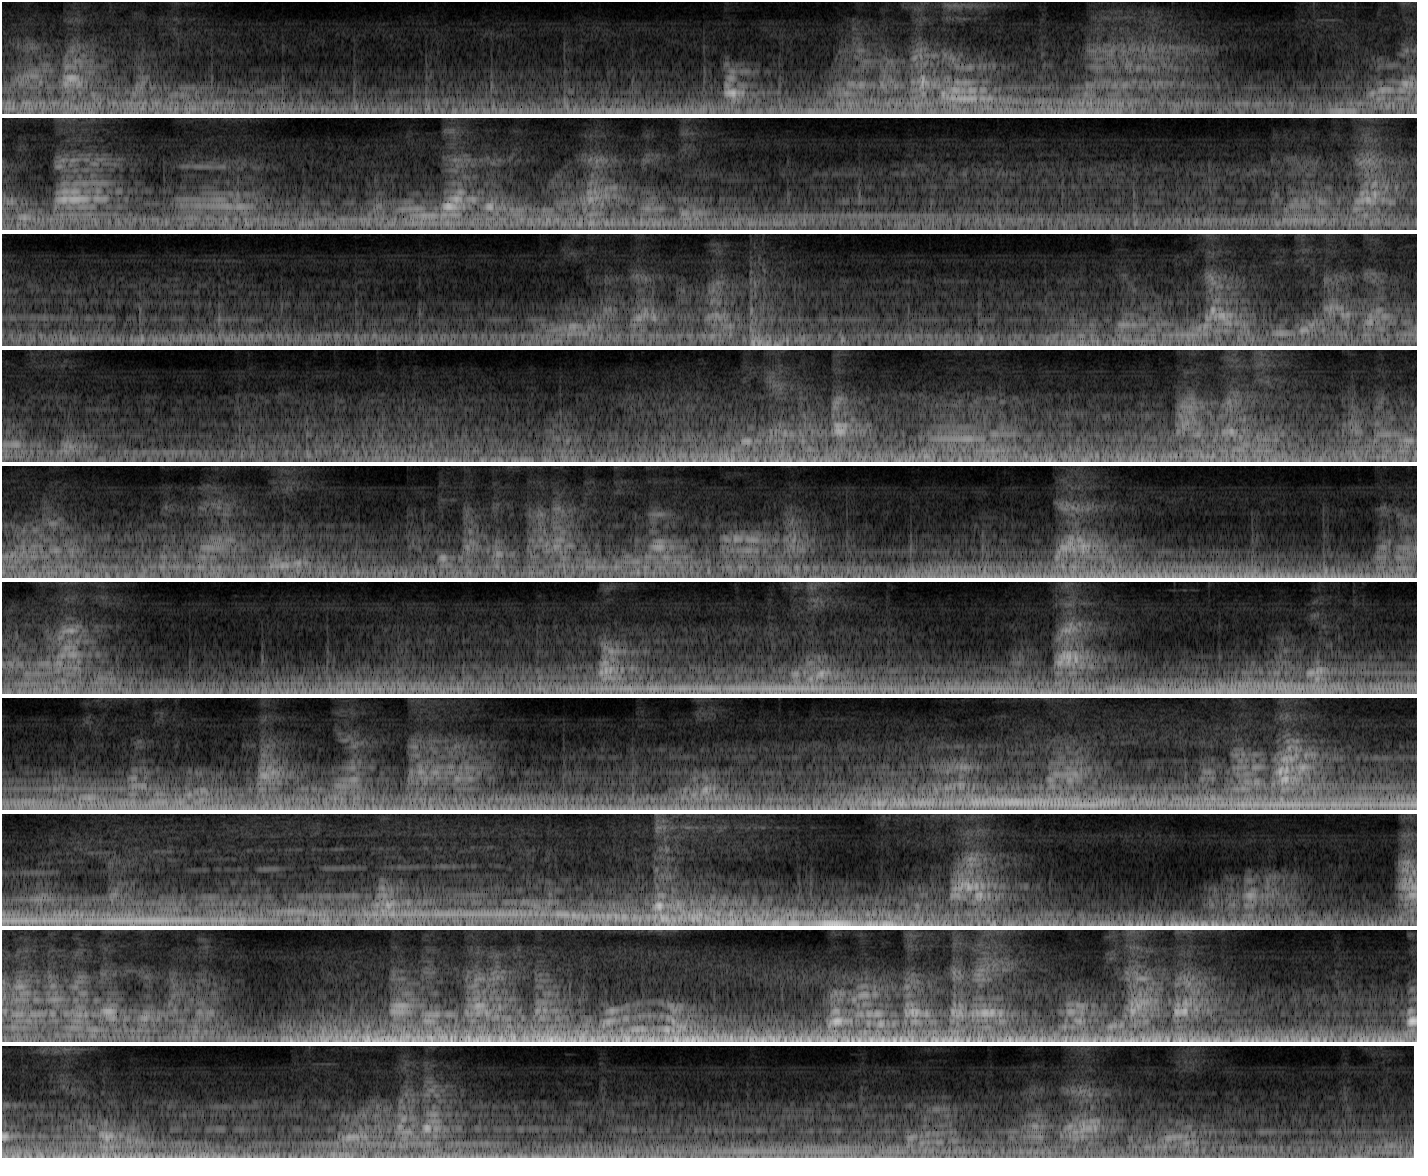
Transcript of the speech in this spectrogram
Ada apa di sebelah kiri? menambah suatu nah lu nggak bisa uh, menghindar dari gua ya racing ada lagi kah? Ini nggak ada aman. Nah, jangan bilang di sini ada musuh. Oh, ini kayak tempat uh, taman ya. Taman dulu orang rekreasi tapi sampai sekarang ditinggalin orang. Dan gak ada orangnya lagi oh sini. Dapat ambil. Oh, bisa dibuka ternyata. Ini? Oh bisa. Nah, sampah nggak bisa. Oh. Bukan. oh apa aman aman dan aman. Sampai sekarang kita masih uh gue baru tahu bisa naik mobil atas. Ups. Oh aman dah ini zoom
